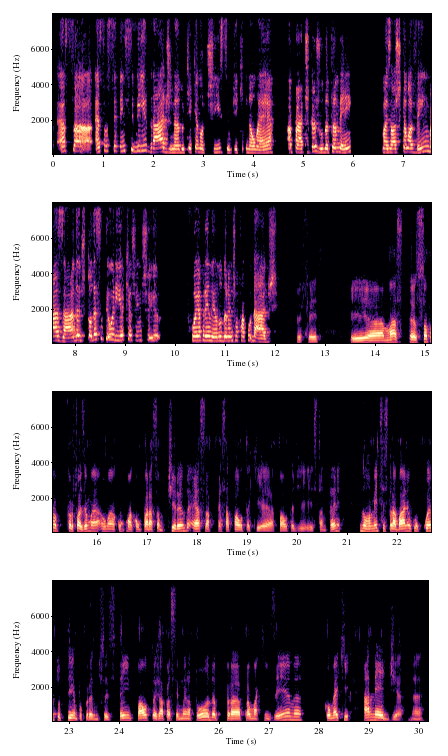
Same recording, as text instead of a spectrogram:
essa, essa sensibilidade né, do que, que é notícia, o que, que não é. A prática ajuda também, mas eu acho que ela vem embasada de toda essa teoria que a gente foi aprendendo durante a faculdade. Perfeito. E, uh, mas uh, só para fazer uma, uma, uma, comparação, tirando essa, essa pauta que é a pauta de instantânea, normalmente vocês trabalham com quanto tempo, por exemplo? Vocês têm pauta já para a semana toda, para uma quinzena? Como é que a média, né?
